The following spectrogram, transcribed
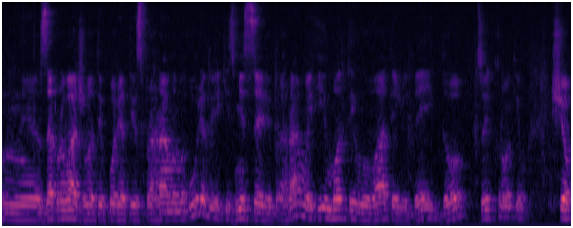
М, Запроваджувати поряд із програмами уряду якісь місцеві програми і мотивувати людей до цих кроків, щоб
